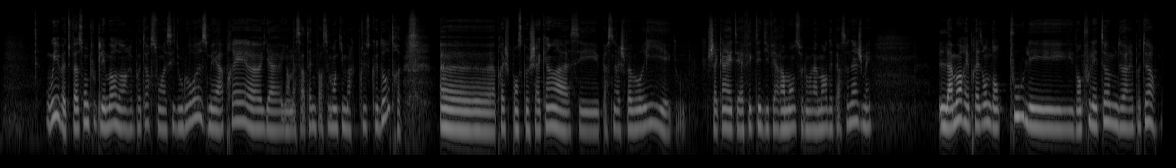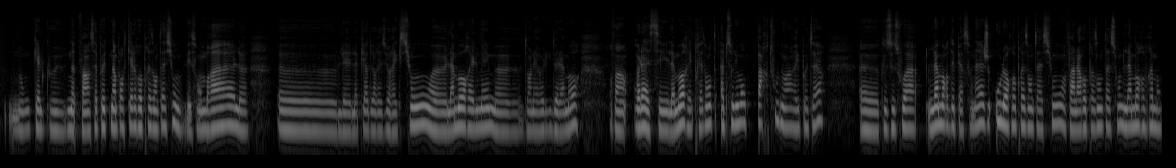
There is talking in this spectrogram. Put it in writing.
Oui, bah, de toute façon, toutes les morts dans Harry Potter sont assez douloureuses, mais après, euh, il y, en a certaines forcément qui marquent plus que d'autres. Euh, après, je pense que chacun a ses personnages favoris et que chacun a été affecté différemment selon la mort des personnages, mais la mort est présente dans tous les, dans tous les tomes de Harry Potter. Donc, quelques, ça peut être n'importe quelle représentation. Les sombrales, euh, la pierre de résurrection, euh, la mort elle-même euh, dans les reliques de la mort. Enfin, voilà, c'est la mort est présente absolument partout dans Harry Potter que ce soit la mort des personnages ou leur représentation, enfin la représentation de la mort vraiment.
